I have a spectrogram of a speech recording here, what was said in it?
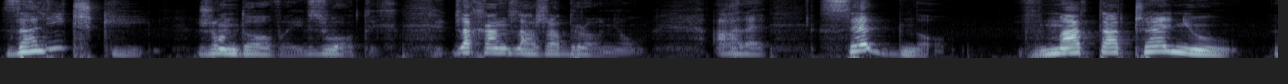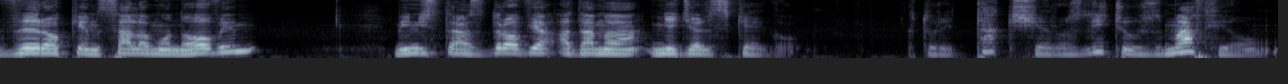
zaliczki rządowej w złotych dla handlarza bronią. Ale sedno w mataczeniu wyrokiem Salomonowym ministra zdrowia Adama Niedzielskiego, który tak się rozliczył z mafią,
